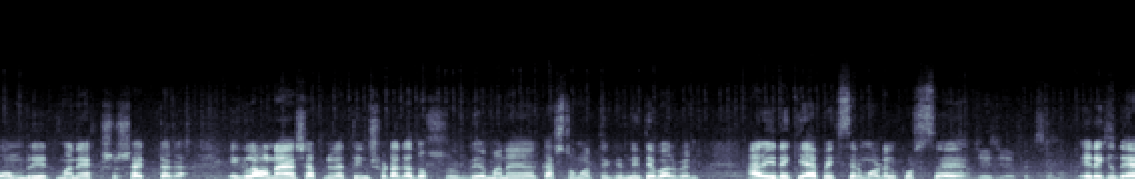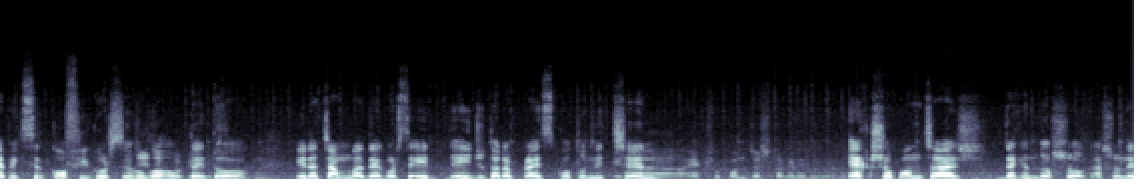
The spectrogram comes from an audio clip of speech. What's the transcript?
কম রেট মানে একশো ষাট টাকা। এগুলো অনায়াসে আপনারা তিনশো টাকা দর্শক মানে কাস্টমার থেকে নিতে পারবেন। আর এটা কি অ্যাপেক্সের মডেল করছে? এটা কিন্তু অ্যাপেক্সের কফি করছে হুবাহুব তাই তো? এটা চামড়া দেওয়া করছে। এই এই জুতাটার প্রাইস কত নিচ্ছেন? একশো পঞ্চাশ টাকা একশো পঞ্চাশ? দেখেন দর্শক আসলে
